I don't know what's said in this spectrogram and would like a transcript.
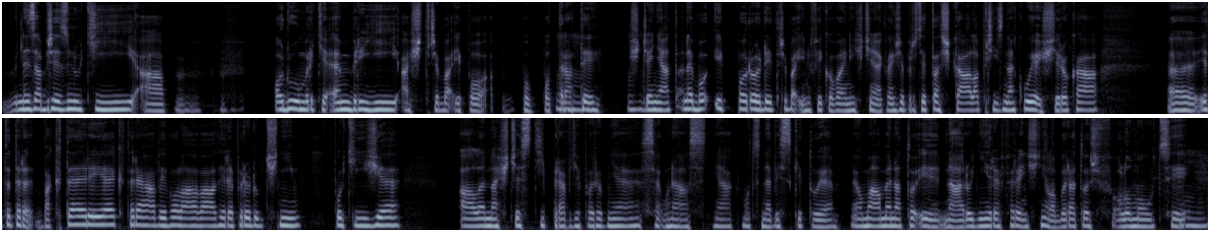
nezabřeznutí a od úmrtě embryí až třeba i po, po potraty mm. štěňat, nebo i porody třeba infikovaných štěňat. Takže prostě ta škála příznaků je široká. Eh, je to tedy bakterie, která vyvolává ty reprodukční potíže ale naštěstí pravděpodobně se u nás nějak moc nevyskytuje. Jo, máme na to i Národní referenční laboratoř v Olomouci, mm.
